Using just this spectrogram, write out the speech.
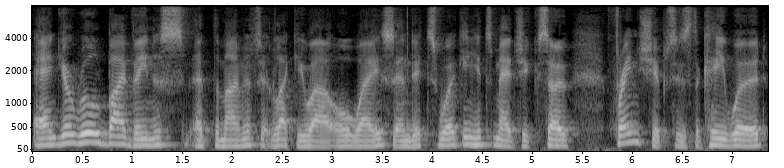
And you're ruled by Venus at the moment, like you are always, and it's working its magic. So, friendships is the key word.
